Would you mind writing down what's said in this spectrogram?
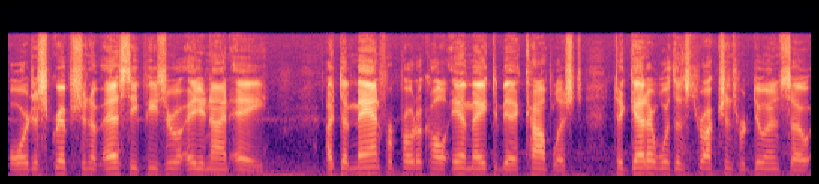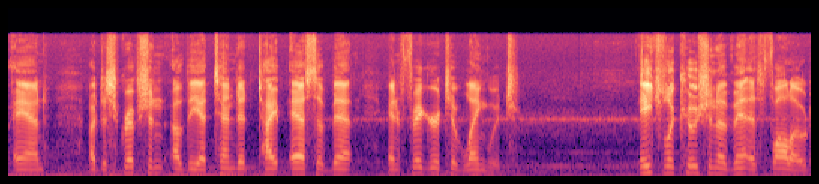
or description of SCP-089-A, a demand for Protocol M8 to be accomplished, together with instructions for doing so, and a description of the attendant Type S event in figurative language. Each locution event is followed,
